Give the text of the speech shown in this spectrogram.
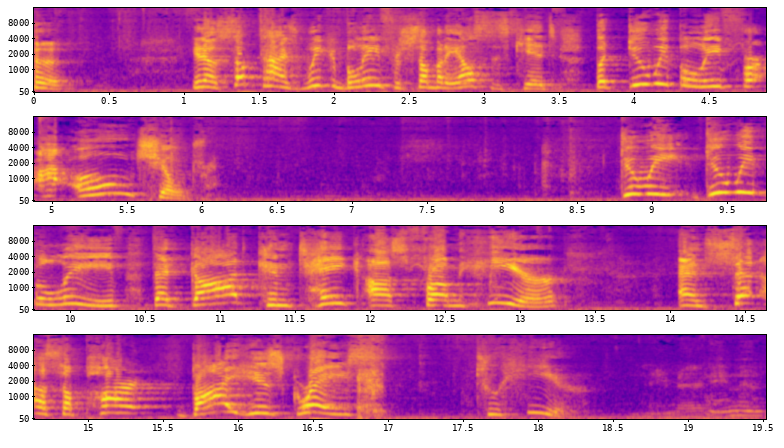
you know, sometimes we can believe for somebody else's kids, but do we believe for our own children? Do we, do we believe that God can take us from here and set us apart by His grace to here? Amen. Amen.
